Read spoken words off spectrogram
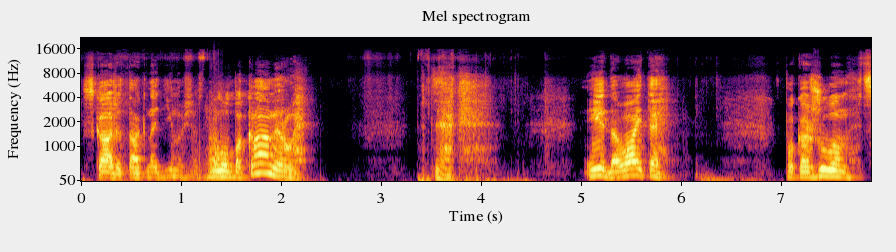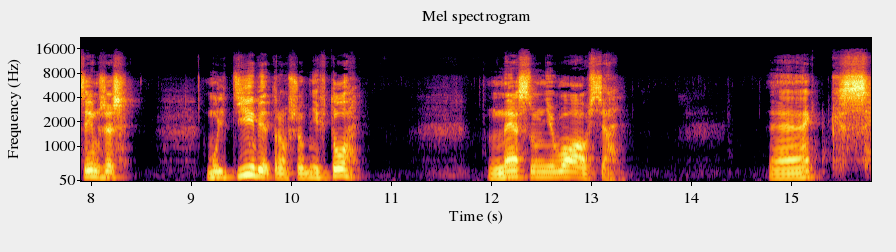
Скаже, так, надіну зараз на лоба камеру. Так. І давайте покажу вам цим же ж мультиметром, щоб ніхто не сумнівався. Екс.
